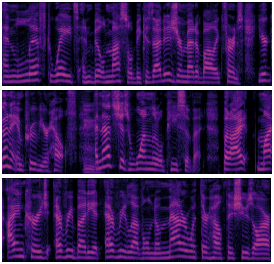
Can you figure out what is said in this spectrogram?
and lift weights and build muscle because that is your metabolic furnace, you're going to improve your health. Mm. And that's just one little piece of it. But I my I encourage everybody at every level no matter what their health issues are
